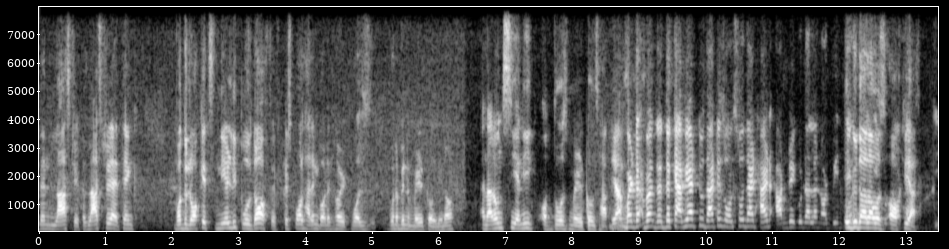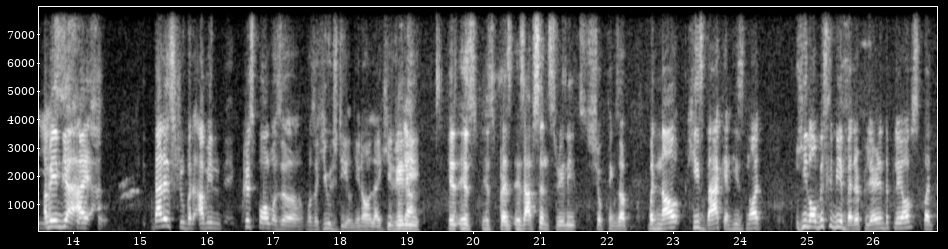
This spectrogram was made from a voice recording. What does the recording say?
than last year because last year I think what the Rockets nearly pulled off if Chris Paul hadn't gotten hurt was would have been a miracle, you know. And I don't see any of those miracles happening. Yeah, but but the, the caveat to that is also that had Andre Iguodala not been, Iguodala was off, yeah. I mean, yeah, so- I- so- that is true, but I mean, Chris Paul was a was a huge deal. You know, like he really his his his pres- his absence really shook things up. But now he's back and he's not. He'll obviously be a better player in the playoffs, but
